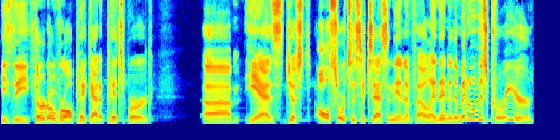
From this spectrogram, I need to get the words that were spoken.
he's the third overall pick out of Pittsburgh. Um, he has just all sorts of success in the NFL, and then in the middle of his career.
